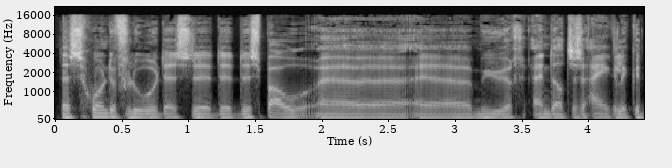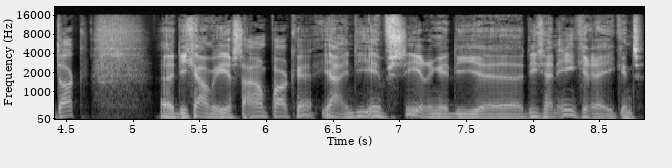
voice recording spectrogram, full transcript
dat is gewoon de vloer, dat is de, de, de spouwmuur en dat is eigenlijk het dak. Eh, die gaan we eerst aanpakken. Ja, en die investeringen die, eh, die zijn ingerekend.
